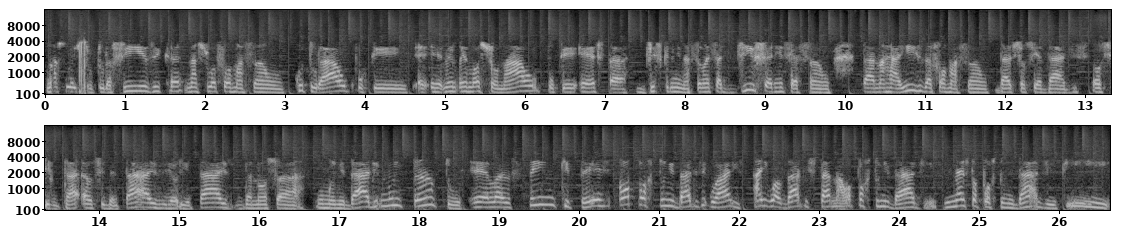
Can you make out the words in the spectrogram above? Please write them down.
Na sua estrutura física, na sua formação cultural, porque é, é, emocional, porque esta discriminação, essa diferenciação está na raiz da formação das sociedades ocidentais e orientais, da nossa humanidade. No entanto, elas têm que ter oportunidades iguais. A igualdade está na oportunidade. E nesta oportunidade que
